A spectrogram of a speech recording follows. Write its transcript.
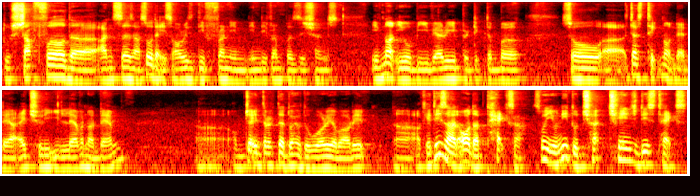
to shuffle the answers uh, so that it's always different in, in different positions. If not it will be very predictable. So uh, just take note that there are actually 11 of them. Uh, object interactor don't have to worry about it. Uh, okay these are all the text uh. so you need to ch change this text.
